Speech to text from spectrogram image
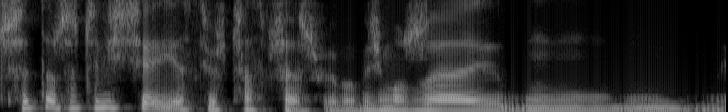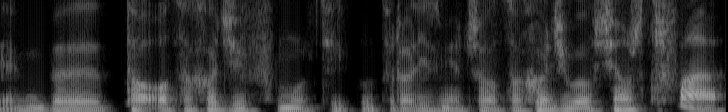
Czy to rzeczywiście jest już czas przeszły? Bo być może mm, jakby to, o co chodzi w multikulturalizmie, czy o co chodziło, wciąż trwa.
